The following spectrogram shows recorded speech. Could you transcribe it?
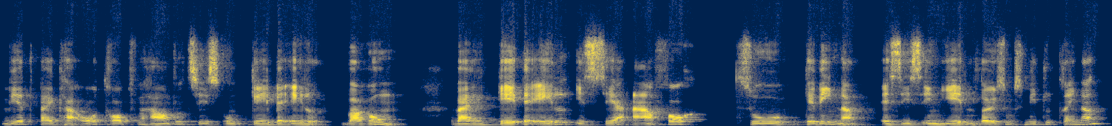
wird bei K.O.-Tropfen handelt es sich um GBL. Warum? Weil GBL ist sehr einfach zu gewinnen. Es ist in jedem Lösungsmittel drinnen,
